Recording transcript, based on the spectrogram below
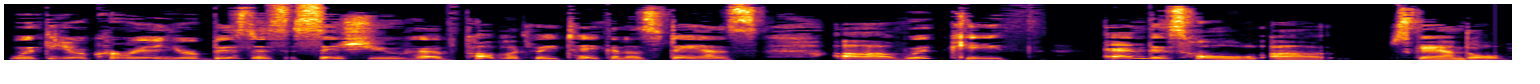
with your career and your business since you have publicly taken a stance, uh, with Keith and this whole, uh, scandal?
